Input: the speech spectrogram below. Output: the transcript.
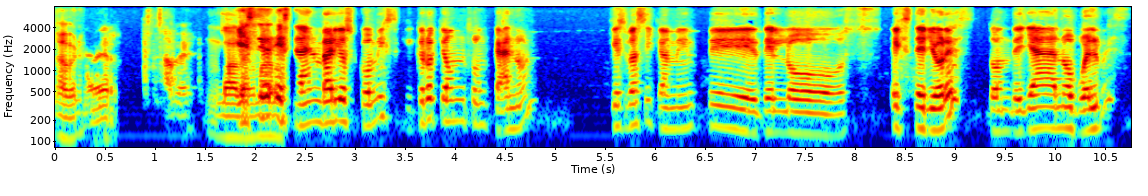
A ver, A ver. A ver. dale, hermano. está en varios cómics que creo que aún son canon, que es básicamente de los exteriores, donde ya no vuelves,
